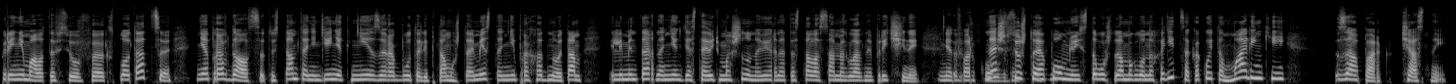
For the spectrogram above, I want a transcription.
принимал это все в эксплуатацию, не оправдался. То есть там-то они денег не заработали, потому что место непроходное. Там элементарно негде оставить машину, наверное, это стало самой главной причиной. Нет парковок. Знаешь, да? все, что я помню из того, что там могло находиться, какой-то маленький зоопарк частный.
